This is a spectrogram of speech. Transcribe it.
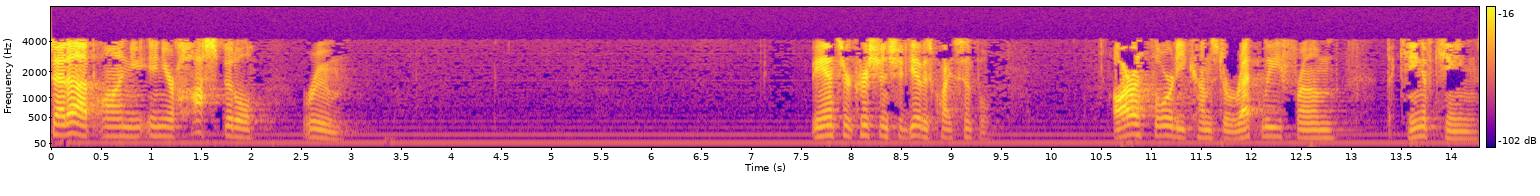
set up on in your hospital room? The answer Christians should give is quite simple. Our authority comes directly from the King of Kings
